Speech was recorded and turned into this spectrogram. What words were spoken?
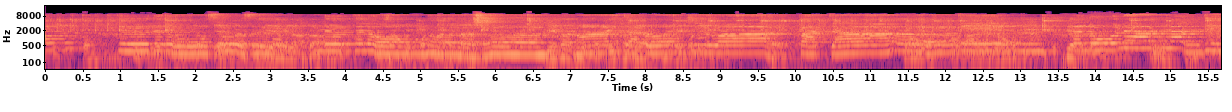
งค์จือธนูสู้เสือนึกธนูหมายจากลงชีวาปั จจามิธนูนั้นลั่นที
